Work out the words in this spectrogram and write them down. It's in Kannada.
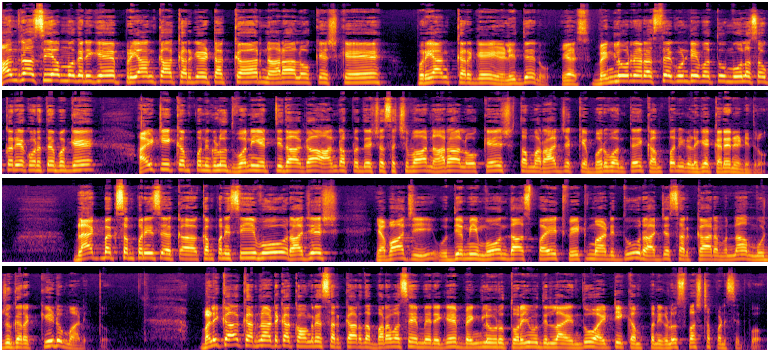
ಆಂಧ್ರ ಸಿಎಂ ಮಗನಿಗೆ ಪ್ರಿಯಾಂಕಾ ಖರ್ಗೆ ಟಕ್ಕರ್, ನಾರಾ ಲೋಕೇಶ್ಗೆ ಪ್ರಿಯಾಂಕ್ ಖರ್ಗೆ ಹೇಳಿದ್ದೇನು? ಎಸ್ ಬೆಂಗಳೂರಿನ ರಸ್ತೆ ಗುಂಡಿ ಮತ್ತು ಮೂಲಸೌಕರ್ಯ ಕೊರತೆ ಬಗ್ಗೆ ಐಟಿ ಕಂಪನಿಗಳು ಧ್ವನಿ ಎತ್ತಿದಾಗ ಆಂಧ್ರ ಪ್ರದೇಶ ಸಚಿವ ನಾರಾ ಲೋಕೇಶ್ ತಮ್ಮ ರಾಜ್ಯಕ್ಕೆ ಬರುವಂತೆ ಕಂಪನಿಗಳಿಗೆ ಕರೆ ನೀಡಿದರು. Black bug company company CEO Rajesh Yabaji, ಉದ್ಯಮಿ ಮೋಹನ್ ದಾಸ್ ಪೈ ಟ್ವೀಟ್ ಮಾಡಿದ್ದು, ರಾಜ್ಯ ಸರ್ಕಾರವನ್ನು ಮುಜುಗರಕ್ಕೀಡು ಮಾಡಿತ್ತು. ಬಳಿಕ ಕರ್ನಾಟಕ ಕಾಂಗ್ರೆಸ್ ಸರ್ಕಾರದ ಭರವಸೆ ಮೇರೆಗೆ ಬೆಂಗಳೂರು ತೊರೆಯುವುದಿಲ್ಲ ಎಂದು ಐಟಿ ಕಂಪನಿಗಳು ಸ್ಪಷ್ಟಪಡಿಸಿದ್ವು.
